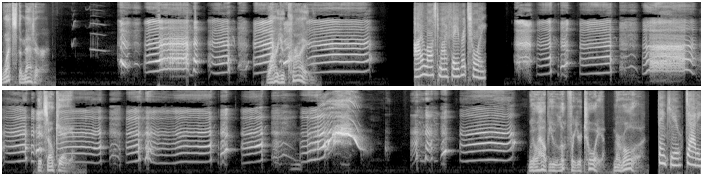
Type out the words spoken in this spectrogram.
What's the matter? Why are you crying? I lost my favorite toy. It's okay. We'll help you look for your toy, Marola. Thank you, Daddy.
